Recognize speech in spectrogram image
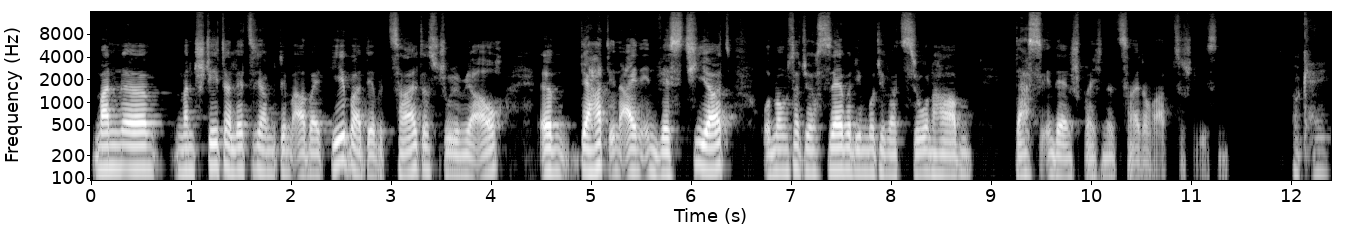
man, äh, man steht da letztlich ja mit dem Arbeitgeber, der bezahlt das Studium ja auch, ähm, der hat in einen investiert und man muss natürlich auch selber die Motivation haben, das in der entsprechenden Zeit auch abzuschließen. Okay.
